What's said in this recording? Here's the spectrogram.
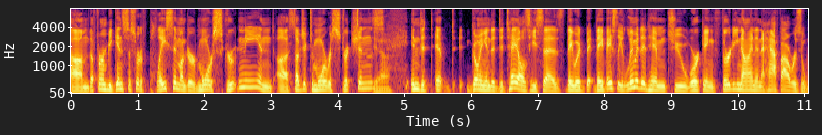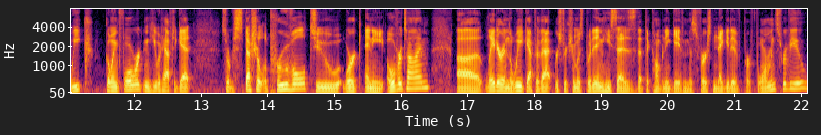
um, the firm begins to sort of place him under more scrutiny and uh, subject to more restrictions. Yeah. In de- uh, going into details, he says they would they basically limited him to working 39 and a half hours a week going forward, and he would have to get sort of special approval to work any overtime. Uh, later in the week, after that restriction was put in, he says that the company gave him his first negative performance review.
